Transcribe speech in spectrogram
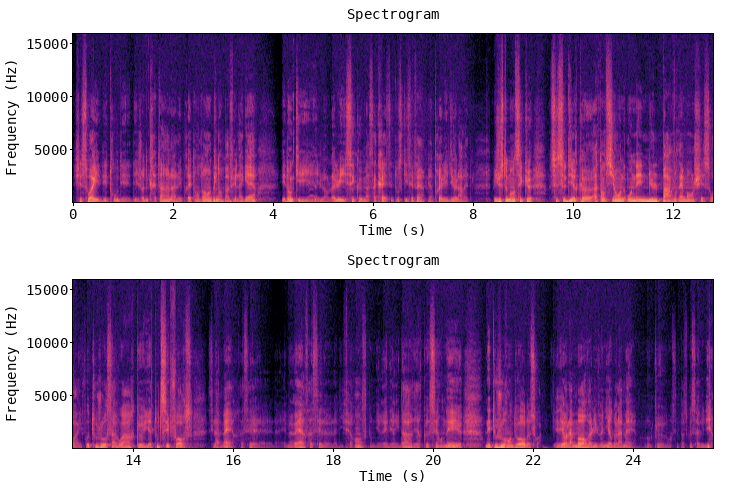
Chez soi, il trouve des, des jeunes crétins, là, les prétendants, qui n'ont pas fait la guerre. Et donc, il, là, lui, il sait que massacrer, c'est tout ce qu'il sait faire. Puis après, les dieux l'arrêtent. Mais justement, c'est que c'est se dire que attention, on n'est nulle part vraiment chez soi. Il faut toujours savoir qu'il y a toutes ces forces. C'est la mer, ça c'est MER, ça c'est la différence, comme dirait Derrida, c'est-à-dire que c'est on est toujours en dehors de soi. Et d'ailleurs, la mort va lui venir de la mer. Donc, euh, on ne sait pas ce que ça veut dire.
